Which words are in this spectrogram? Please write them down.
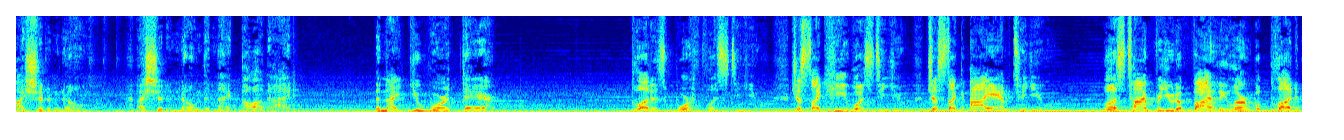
I should have known. I should have known the night Pa died. The night you weren't there. Blood is worthless to you, just like he was to you, just like I am to you. Well, it's time for you to finally learn what blood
